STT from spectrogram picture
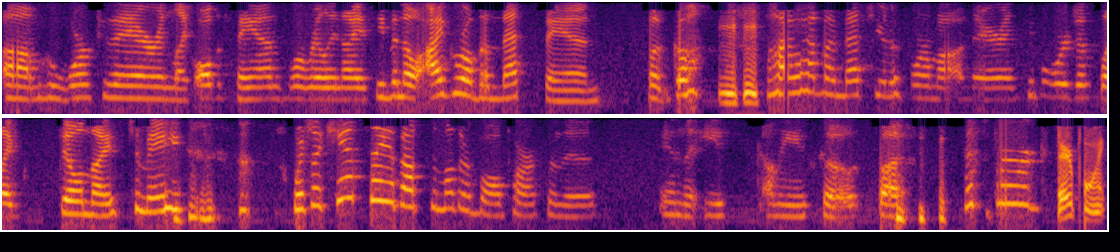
um, who worked there, and like all the fans were really nice. Even though I grew up a Mets fan, but go. I had my Mets uniform on there, and people were just like still nice to me, which I can't say about some other ballparks in the in the east on the East Coast. But Pittsburgh Fair point.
